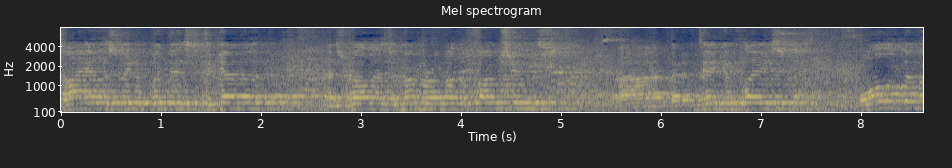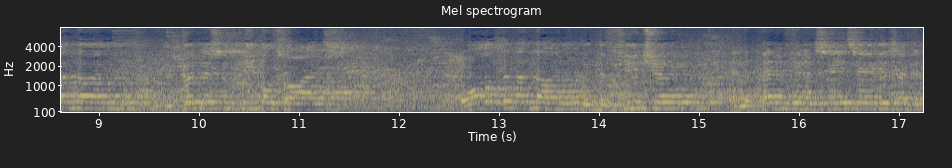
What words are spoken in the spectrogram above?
tirelessly to put this together, as well as a number of other functions uh, that have taken place. All of them are done goodness of people's hearts. All of them are done with the future and the benefit of St. Saviour's at the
